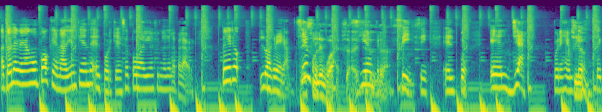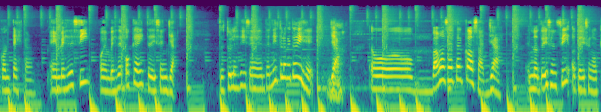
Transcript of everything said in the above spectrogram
A todos le agregan un po que nadie entiende el por qué ese po ahí al final de la palabra. Pero lo agregan. Es su Siempre. lenguaje. o sea, es- Siempre. ya. Sí, sí. El po. El ya. Por ejemplo, Sí. te contestan. En vez de sí o en vez de ok, te dicen ya. Entonces tú les dices, ¿entendiste lo que te dije? Ya. O vamos a hacer tal cosa, ya. No te dicen sí, o te dicen ok,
